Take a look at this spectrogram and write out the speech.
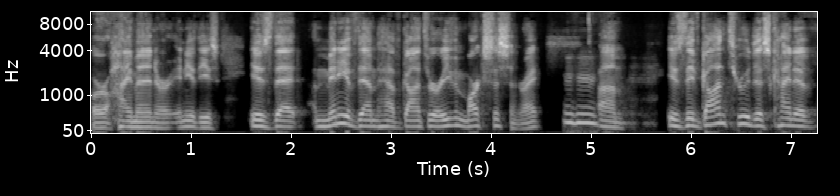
or Hyman or any of these is that many of them have gone through or even Mark Sisson right mm-hmm. um, is they've gone through this kind of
